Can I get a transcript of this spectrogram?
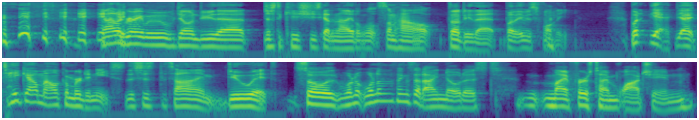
Not a great move. Don't do that. Just in case she's got an idol somehow. Don't do that. But it was funny. But yeah, yeah, take out Malcolm or Denise. This is the time. Do it. So one one of the things that I noticed my first time watching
